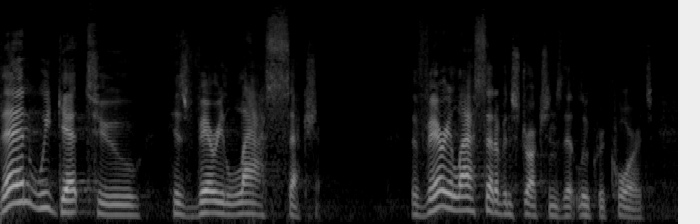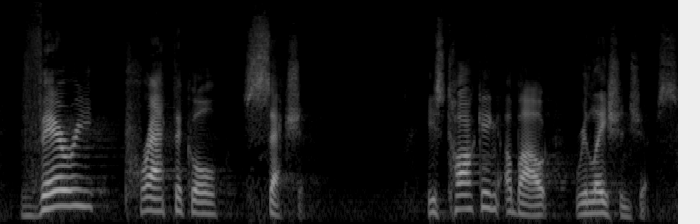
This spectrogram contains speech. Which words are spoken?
then we get to his very last section, the very last set of instructions that Luke records. Very practical section. He's talking about relationships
